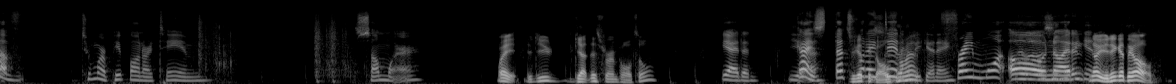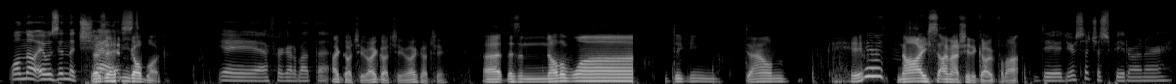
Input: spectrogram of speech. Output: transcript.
have two more people on our team. Somewhere. Wait, did you get this from portal? Yeah, I did. Yeah. Guys, that's Did you what I did. from it? Beginning. Frame one. No, Oh this is no, I didn't. beginning. No, you didn't get the gold. Well, no, it was in the chest. There's a hidden gold block. Yeah, yeah, yeah. I forgot about that. I got you. I got you. I got you. Uh, there's another one digging down here. Nice. I'm actually the goat for that. Dude, you're such a speedrunner.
